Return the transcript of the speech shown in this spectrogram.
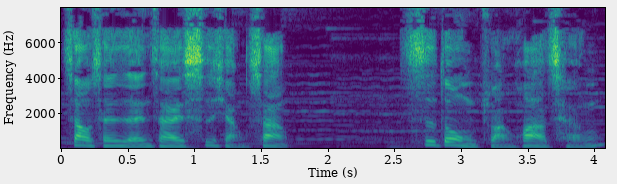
造成人在思想上。自动转化成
